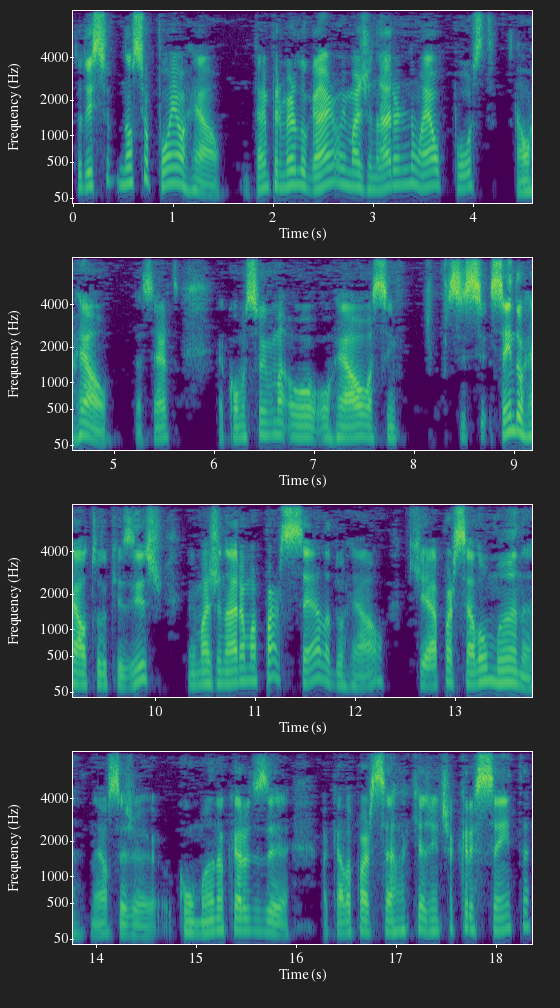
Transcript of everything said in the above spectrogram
tudo isso não se opõe ao real. Então, em primeiro lugar, o imaginário ele não é oposto ao real, tá certo? É como se o, o, o real, assim, se, se, sendo real tudo que existe, o imaginário é uma parcela do real, que é a parcela humana, né? Ou seja, com humano eu quero dizer aquela parcela que a gente acrescenta,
